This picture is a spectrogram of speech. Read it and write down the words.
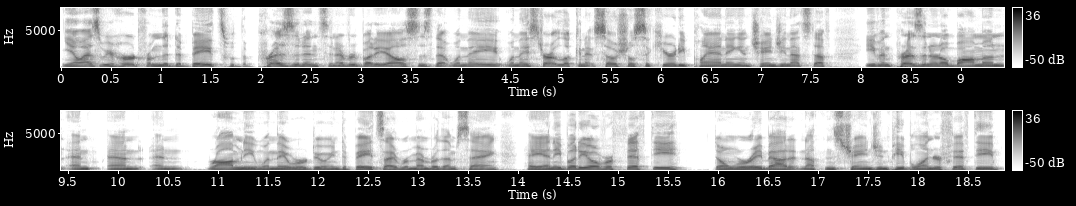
You know, as we heard from the debates with the presidents and everybody else, is that when they when they start looking at social security planning and changing that stuff, even President Obama and and and Romney, when they were doing debates, I remember them saying, "Hey, anybody over 50, don't worry about it. Nothing's changing. People under 50,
